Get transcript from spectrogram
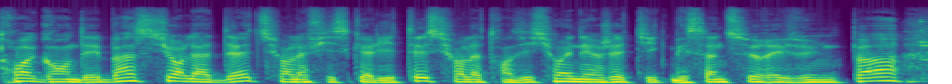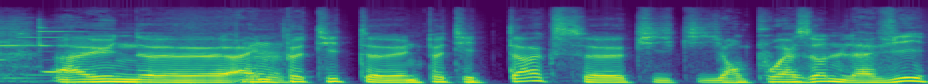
trois grands débats sur la dette, sur la fiscalité, sur la transition énergétique. Mais ça ne se résume pas à une euh, à une hmm. Petite une petite taxe euh, qui, qui empoisonne la vie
